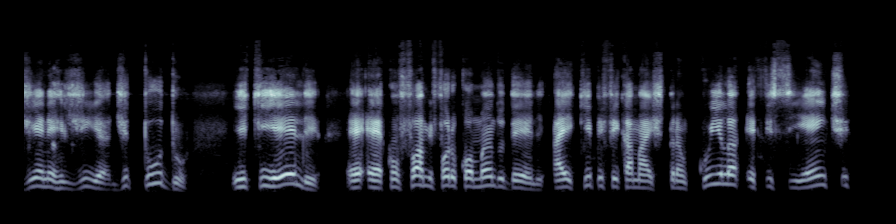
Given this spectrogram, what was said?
de energia de tudo e que ele, é, é, conforme for o comando dele, a equipe fica mais tranquila, eficiente,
